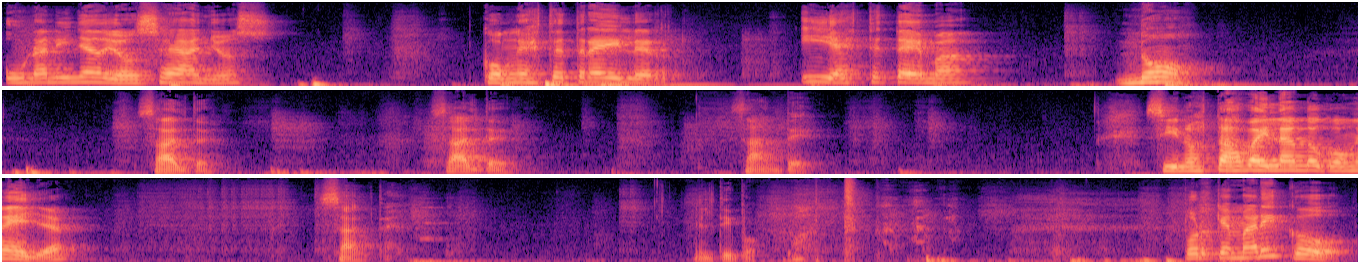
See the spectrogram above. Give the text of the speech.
una niña de 11 años con este trailer y este tema. No. Salte. Salte. Salte. Si no estás bailando con ella, salte. El tipo, what? Porque, marico,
